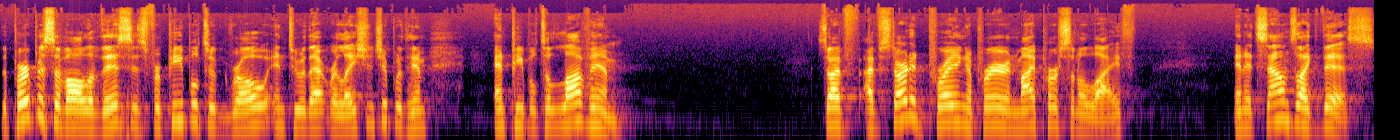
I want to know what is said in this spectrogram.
The purpose of all of this is for people to grow into that relationship with Him and people to love Him. So, I've, I've started praying a prayer in my personal life, and it sounds like this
